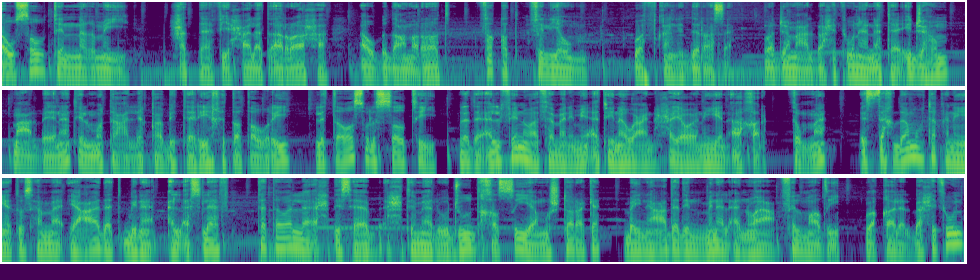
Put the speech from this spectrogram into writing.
أو صوت نغمي حتى في حالة الراحة أو بضع مرات فقط في اليوم وفقا للدراسة. وجمع الباحثون نتائجهم مع البيانات المتعلقة بالتاريخ التطوري للتواصل الصوتي لدى 1800 نوع حيواني آخر. ثم استخدموا تقنية تسمى إعادة بناء الأسلاف تتولى احتساب احتمال وجود خاصية مشتركة بين عدد من الأنواع في الماضي. وقال الباحثون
